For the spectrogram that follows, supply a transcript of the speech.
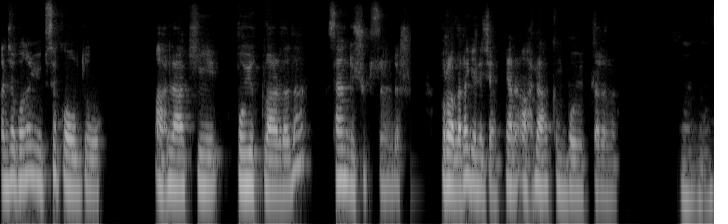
Ancak onun yüksek olduğu ahlaki boyutlarda da sen düşüksündür. Buralara geleceğim. Yani ahlakın boyutlarını. Hı hı.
